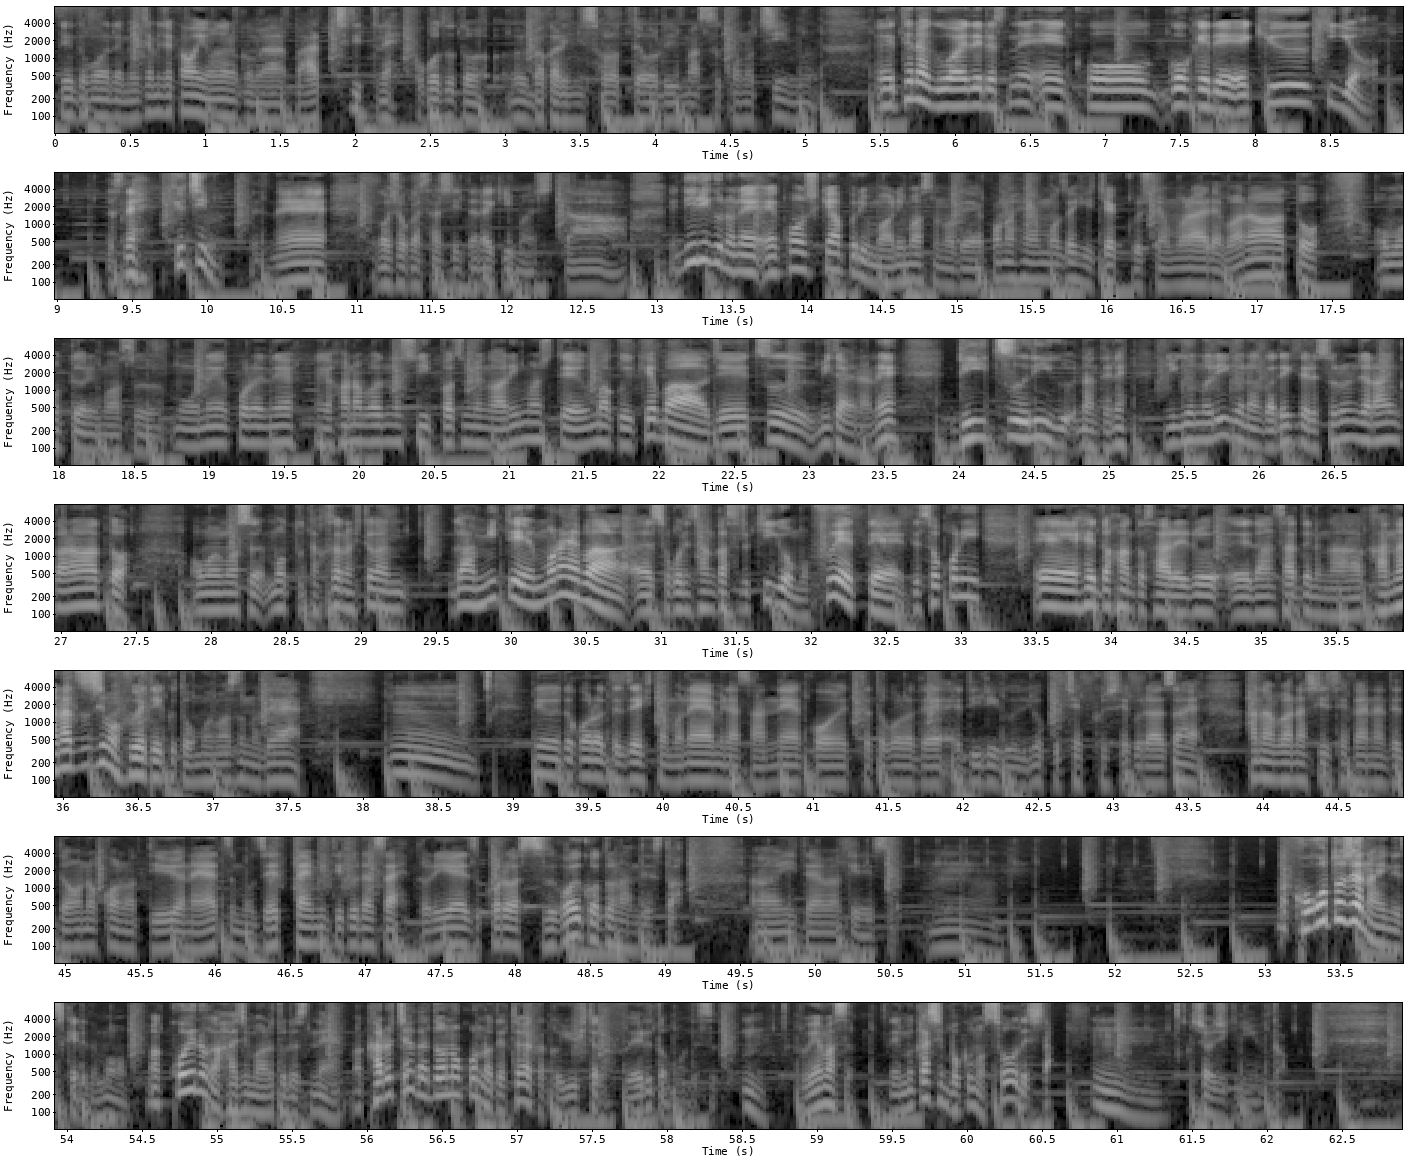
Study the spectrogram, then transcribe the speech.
っていうところでめちゃめちゃ可愛い女の子がバッチリとね、ここととばかりに揃っております、このチーム。えー、てな具合でですね、えー、こう合計で9企業、ですね、9チームですね、ご紹介させていただきました。D リーグのね、公式アプリもありますので、この辺もぜひチェックしてもらえればなと思っております。もうね、これね、華々しい一発目がありまして、うまくいけば J2 みたいなね、D2 リーグなんてね、2軍のリーグなんかできたりするんじゃないかなと思います。もっとたくさんの人が見てもらえば、そこに参加する企業も増えて、でそこに、えー、ヘッドハントされる、えー、ダンサーっていうのが必ずしも増えていくと思いますので、うん。というところで、ぜひともね、皆さんね、こういったところで D リーグよくチェックしてください。華々しい世界なんてどうのこうのっていうようなやつも絶対見てください。とりあえずこれはすごいことなんですと言いたいわけです。うん。まあ、小言じゃないんですけれども、まあ、こういうのが始まるとですね、まあ、カルチャーがどうのこうのってとやかく言う人が増えると思うんです。うん、増えます。で昔僕もそうでした。うん、正直に言うと。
